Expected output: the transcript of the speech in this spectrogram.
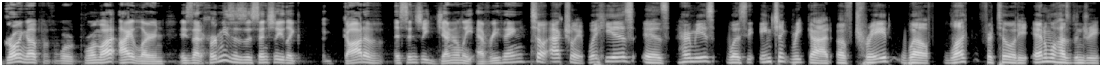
growing up, from what I learned, is that Hermes is essentially like a god of essentially generally everything. So actually, what he is is Hermes was the ancient Greek god of trade, wealth, luck, fertility, animal husbandry,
